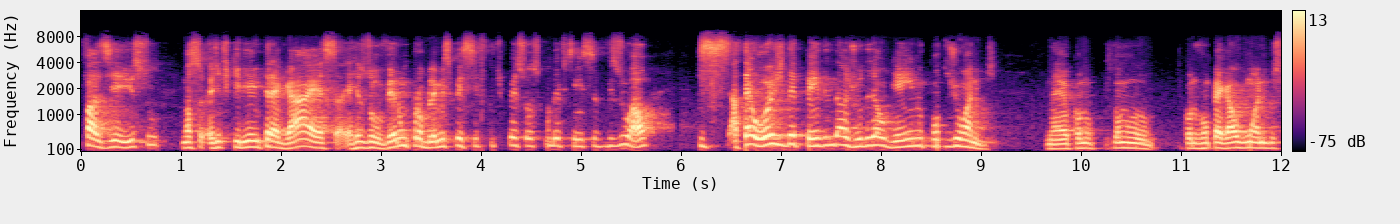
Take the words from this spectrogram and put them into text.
fazia isso, a gente queria entregar essa, resolver um problema específico de pessoas com deficiência visual que até hoje dependem da ajuda de alguém no ponto de ônibus, né? Quando, quando, quando vão pegar algum ônibus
